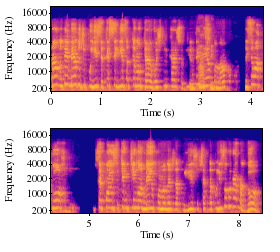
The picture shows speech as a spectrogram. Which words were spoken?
Não, não tem medo de polícia, terceiriza porque não quer. Eu vou explicar isso aqui. Não tem ah, medo, sim. não. Isso é um acordo. Você põe isso, quem, quem nomeia o comandante da polícia, o chefe da polícia é o governador.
